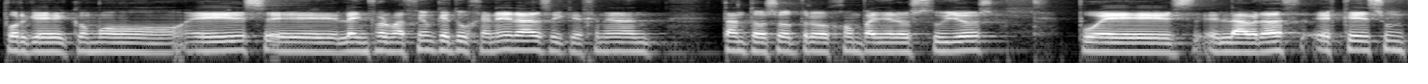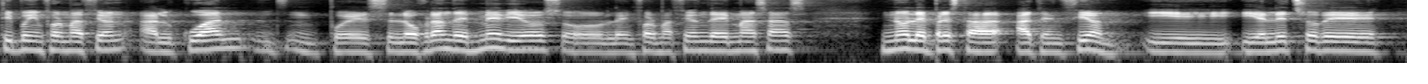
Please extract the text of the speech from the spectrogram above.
porque como es eh, la información que tú generas y que generan tantos otros compañeros tuyos, pues eh, la verdad es que es un tipo de información al cual pues los grandes medios o la información de masas no le presta atención y el hecho de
